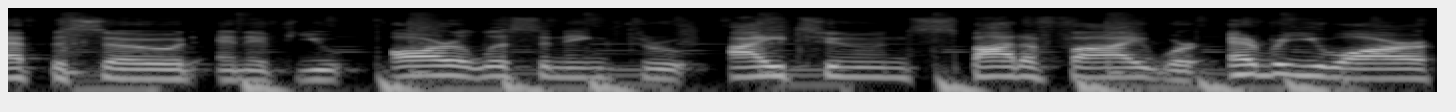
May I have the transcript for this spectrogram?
episode. And if you are listening through iTunes, Spotify, wherever you are,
